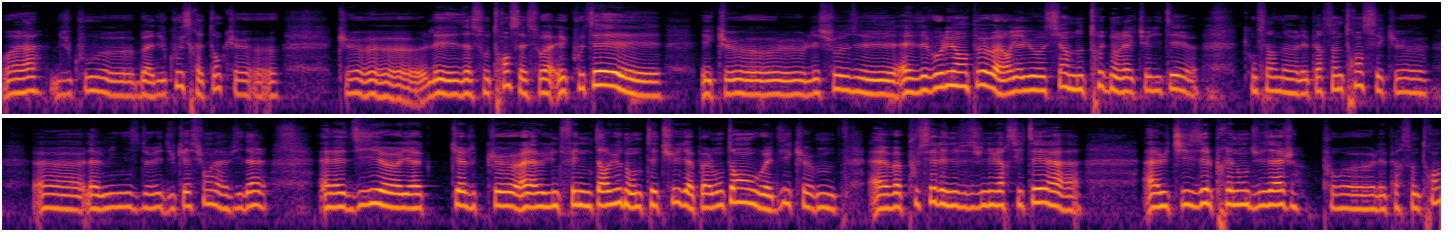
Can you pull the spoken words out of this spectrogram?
Voilà. Du coup, bah, du coup, il serait temps que que les assauts trans soient écoutées et, et que les choses elles évoluent un peu. Alors il y a eu aussi un autre truc dans l'actualité concerne euh, les personnes trans, c'est que euh, la ministre de l'Éducation, la Vidal, elle a dit euh, il y a quelques, elle a fait une interview dans Tétu il y a pas longtemps où elle dit que hum, elle va pousser les universités à, utiliser le prénom d'usage pour les personnes trans.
